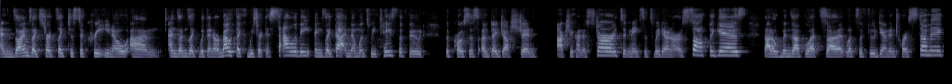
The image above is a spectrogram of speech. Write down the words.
enzymes, like starts like to secrete, you know, um, enzymes like within our mouth, like we start to salivate, things like that. And then once we taste the food, the process of digestion actually kind of starts. It makes its way down our esophagus. That opens up, lets uh, lets the food down into our stomach,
